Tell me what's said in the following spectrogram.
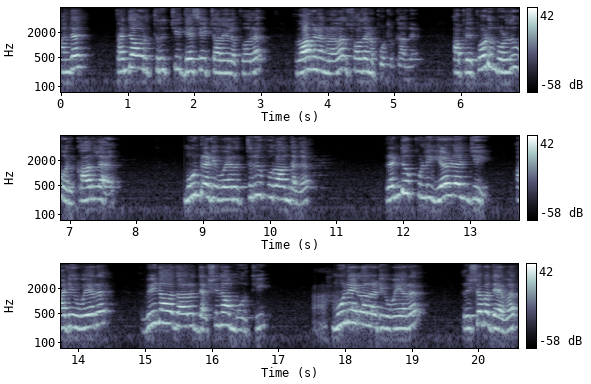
அந்த தஞ்சாவூர் திருச்சி தேசிய சாலையில போற வாகனங்களெல்லாம் சோதனை போட்டிருக்காங்க அப்படி போடும்பொழுது ஒரு கார்ல மூன்று அடி உயர திரிபுராந்தகர் ரெண்டு புள்ளி ஏழு அஞ்சு அடி உயர வீணாதார தட்சிணாமூர்த்தி. மூணேகால் அடி உயர ரிஷபதேவர்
